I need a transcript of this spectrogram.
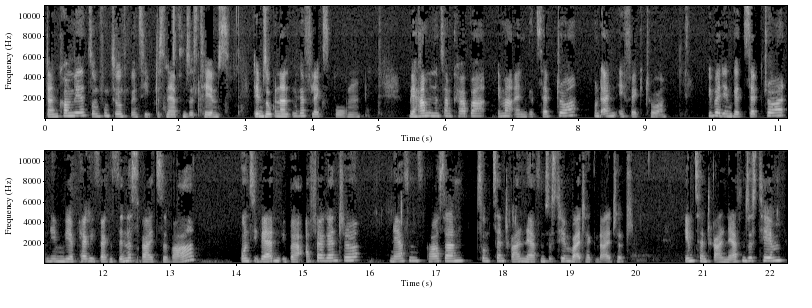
Dann kommen wir zum Funktionsprinzip des Nervensystems, dem sogenannten Reflexbogen. Wir haben in unserem Körper immer einen Rezeptor und einen Effektor. Über den Rezeptor nehmen wir periphere Sinnesreize wahr und sie werden über afferente Nervenfasern zum zentralen Nervensystem weitergeleitet. Im zentralen Nervensystem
